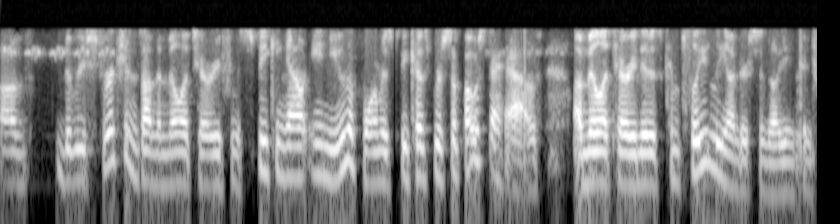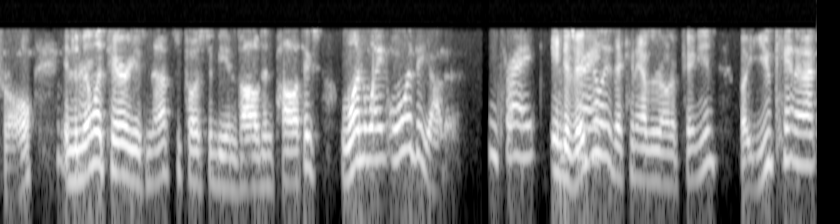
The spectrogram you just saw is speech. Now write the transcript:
of the restrictions on the military from speaking out in uniform is because we're supposed to have a military that is completely under civilian control, and the right. military is not supposed to be involved in politics one way or the other. That's right. Individually, they can have their own opinion, but you cannot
